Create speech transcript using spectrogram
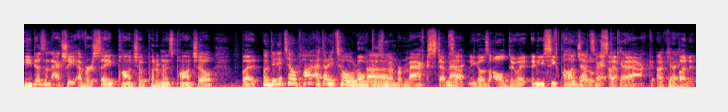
He doesn't actually ever say Poncho put him in his poncho, but Oh, did he tell Pon? I thought he told. Well, because uh, remember, Max steps Mac. up and he goes, "I'll do it," and you see Poncho that's right. step Okay. back. Okay. but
